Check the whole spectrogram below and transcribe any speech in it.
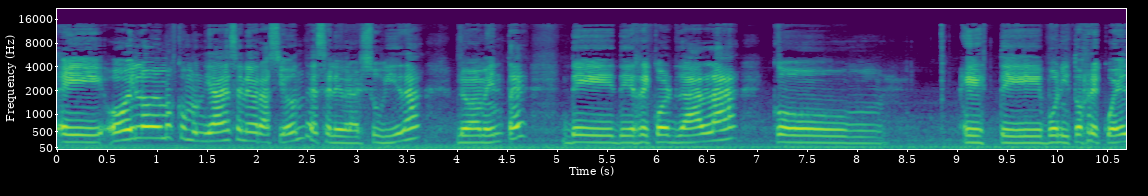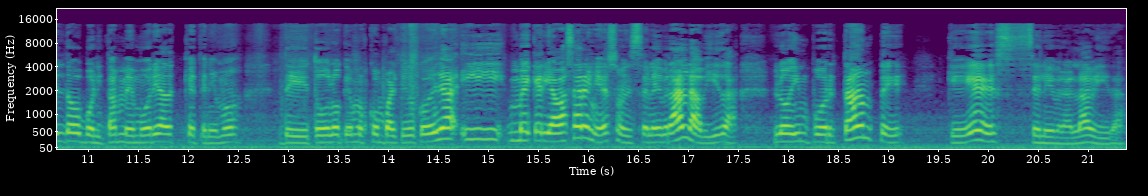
eh, hoy lo vemos como un día de celebración, de celebrar su vida nuevamente, de, de recordarla con este bonitos recuerdos, bonitas memorias que tenemos de todo lo que hemos compartido con ella y me quería basar en eso, en celebrar la vida, lo importante que es celebrar la vida.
